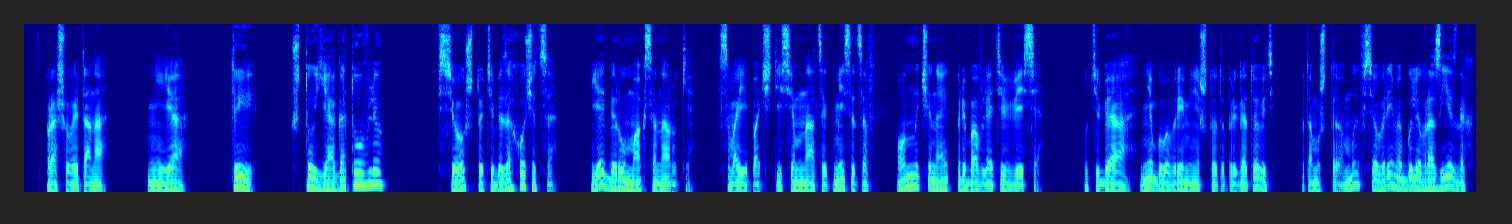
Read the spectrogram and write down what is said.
— спрашивает она. «Не я. Ты. Что я готовлю?» Все, что тебе захочется. Я беру Макса на руки. В свои почти 17 месяцев он начинает прибавлять в весе. У тебя не было времени что-то приготовить, потому что мы все время были в разъездах,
